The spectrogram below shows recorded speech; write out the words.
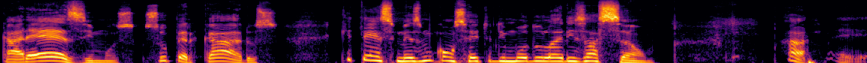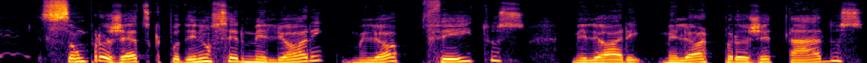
carésimos, super caros, que têm esse mesmo conceito de modularização. Ah, é, são projetos que poderiam ser melhor, melhor feitos, melhor, melhor projetados,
